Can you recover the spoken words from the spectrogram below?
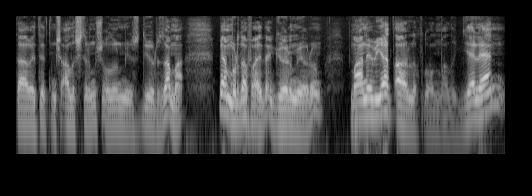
davet etmiş, alıştırmış olur muyuz diyoruz ama ben burada fayda görmüyorum. Maneviyat ağırlıklı olmalı. Gelen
